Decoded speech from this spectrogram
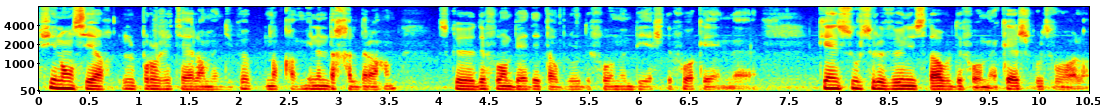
financière لل projet تاعي la main du peuple نلقى منين ندخل دراهم parce que des fois نبيع des tableaux des fois ما نبيعش des fois كاين كاين source revenu stable des fois ما كاش قلت voilà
